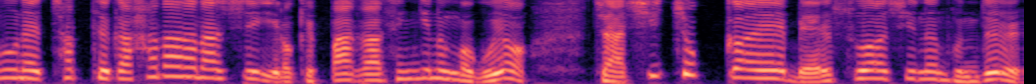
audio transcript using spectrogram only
1분의 차트가 하나하나씩 이렇게 바가 생기는 거고요. 자, 시초가에 매수하시는 분들,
